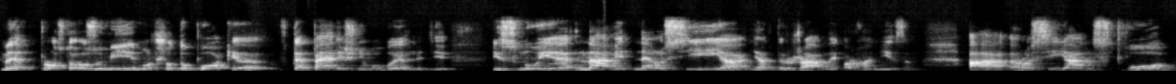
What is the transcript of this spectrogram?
Ми просто розуміємо, що допоки в теперішньому вигляді існує навіть не Росія як державний організм, а росіянство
